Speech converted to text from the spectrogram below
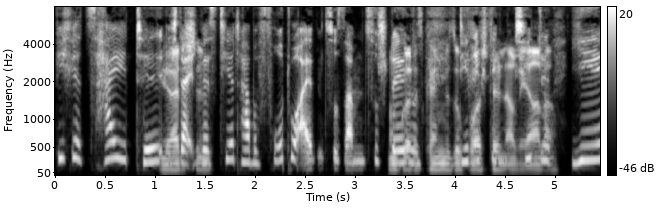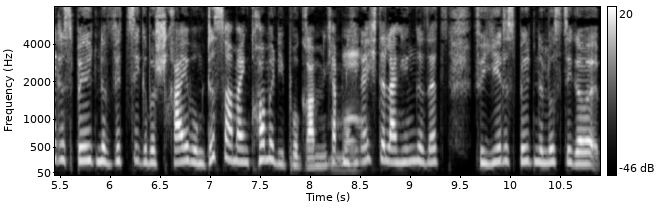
Wie viel Zeit, Till, Ja, ich da stimmt. investiert habe, Fotoalben zusammenzustellen. Oh Gott, das kann ich mir so die vorstellen, richtigen Ariana. Titel, jedes Bild eine witzige Beschreibung. Das war mein Comedy-Programm. Ich habe Wow. mich nächtelang hingesetzt, für jedes Bild eine lustige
